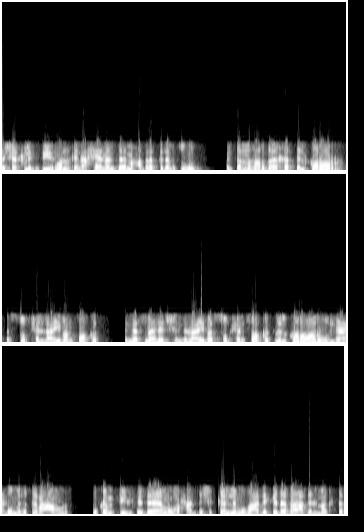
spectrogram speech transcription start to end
بشكل كبير. ولكن أحيانا زي ما حضرتك كده بتقول أنت النهارده اخذت القرار الصبح اللعيبة انساقط. الناس ما قالتش إن اللعيبة الصبح انساقط للقرار ولعبوا من غير عمرو وكان في التزام ومحدش اتكلم. وبعد كده بعد المكسب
